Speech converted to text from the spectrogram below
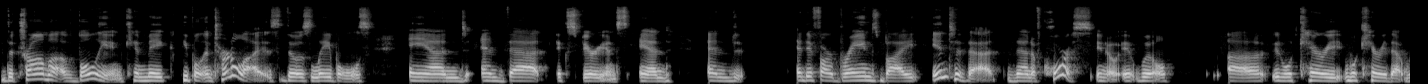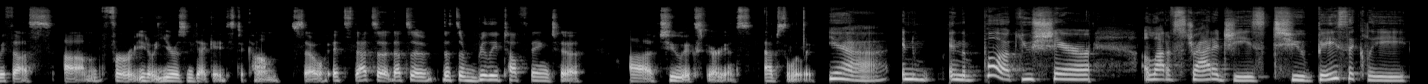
the trauma of bullying can make people internalize those labels and and that experience. And and and if our brains buy into that, then of course, you know, it will uh, it will carry will carry that with us um, for you know years and decades to come. So it's that's a that's a that's a really tough thing to uh, to experience. Absolutely. Yeah. In in the book, you share a lot of strategies to basically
